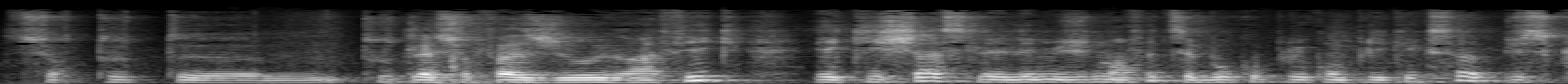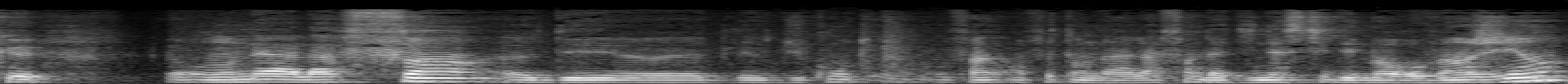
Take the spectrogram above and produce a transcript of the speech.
sur toute, toute la surface géographique et qui chasse les, les musulmans. En fait, c'est beaucoup plus compliqué que ça, puisque on est à la fin euh, euh, du compte, en fait, on est à la fin de la dynastie des Mérovingiens.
